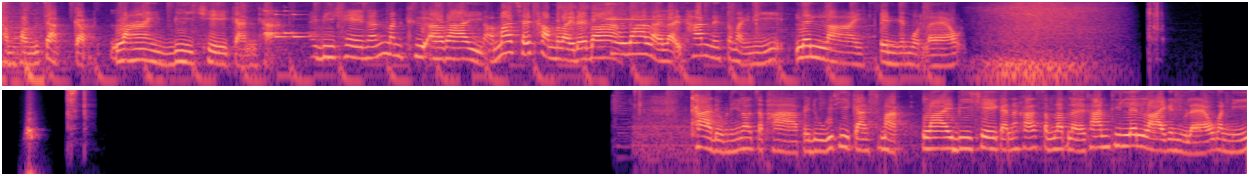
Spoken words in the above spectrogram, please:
ทำความรู้จักกับ Line BK กันค่ะ Line BK นั้นมันคืออะไร สามารถใช้ทำอะไรได้บ้าง เชื่อว่าหลาย ๆ ท่านในสมัยนี้เล่น Line เป็นกันหมดแล้ว ค่ะเดี๋ยววันนี้เราจะพาไปดูวิธีการสมัคร Line BK กันนะคะสำหรับหลายท่านที่เล่น Line กันอยู่แล้ว วันนี้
